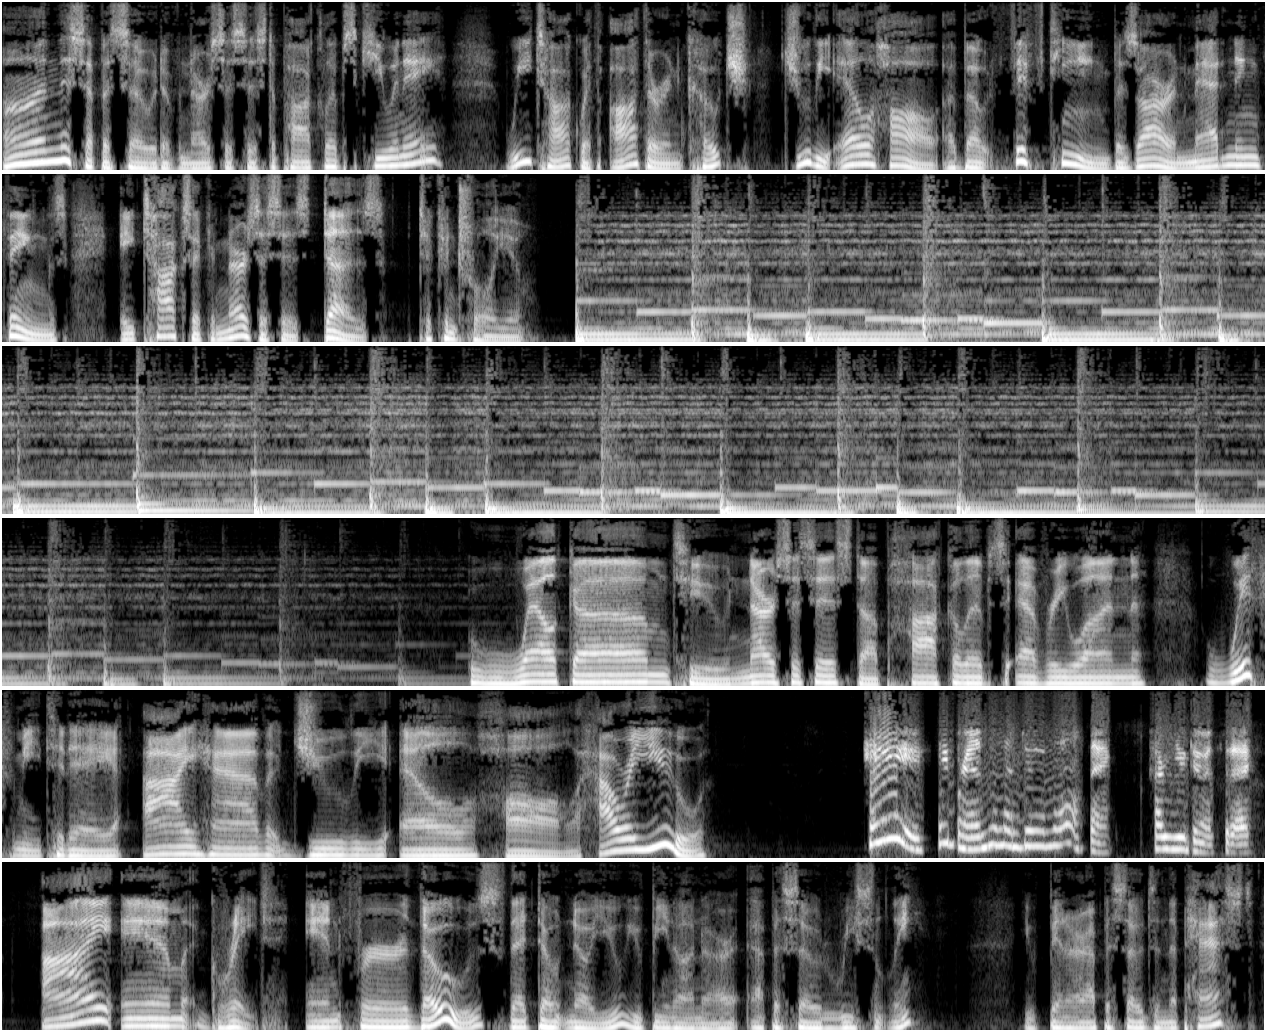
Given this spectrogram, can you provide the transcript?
On this episode of Narcissist Apocalypse Q&A, we talk with author and coach Julie L. Hall about 15 bizarre and maddening things a toxic narcissist does to control you. Welcome to Narcissist Apocalypse, everyone. With me today, I have Julie L. Hall. How are you? Hey, hey, Brandon. I'm doing well, thanks. How are you doing today? I am great. And for those that don't know you, you've been on our episode recently. You've been our episodes in the past.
